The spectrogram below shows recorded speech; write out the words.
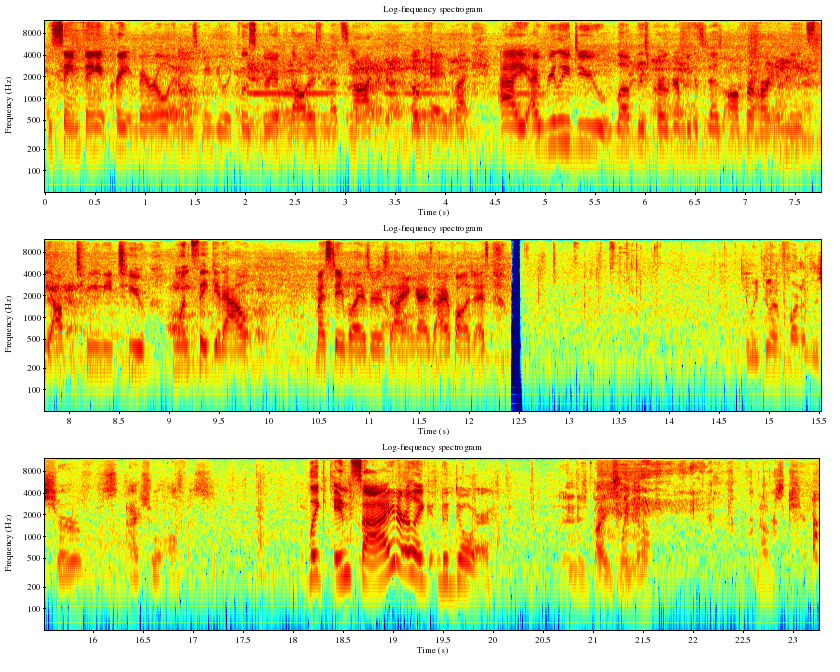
the same thing at Crate and Barrel, and it was maybe like close to three hundred dollars, and that's not okay. But I, I really do love this program because it does offer our inmates the opportunity to, once they get out, my stabilizer is dying, guys. I apologize. Can we do it in front of the sheriff's actual office? Like inside or like the door? In his by his window? No, I'm just kidding.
